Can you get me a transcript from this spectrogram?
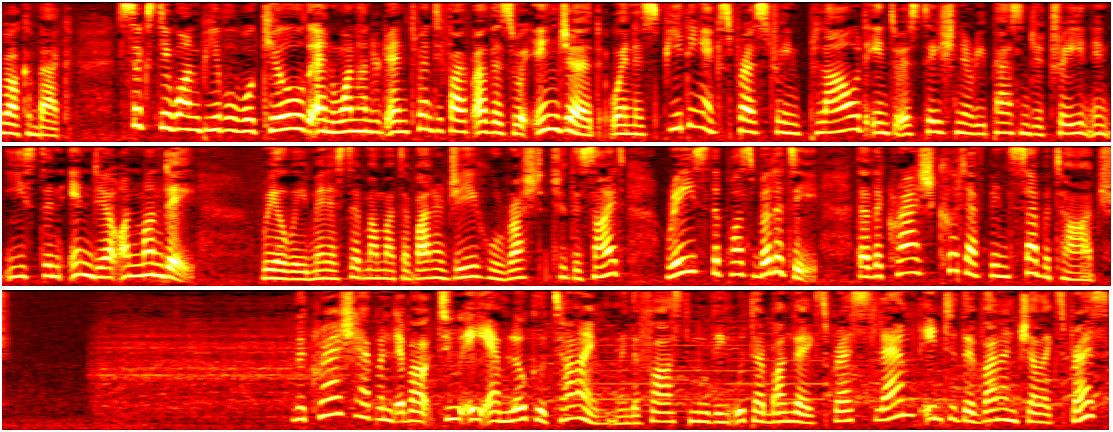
Welcome back. 61 people were killed and 125 others were injured when a speeding express train ploughed into a stationary passenger train in eastern India on Monday. Railway Minister Mamata Banerjee, who rushed to the site, raised the possibility that the crash could have been sabotage. The crash happened about 2 a.m. local time when the fast-moving Uttar Banga Express slammed into the Vananchal Express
